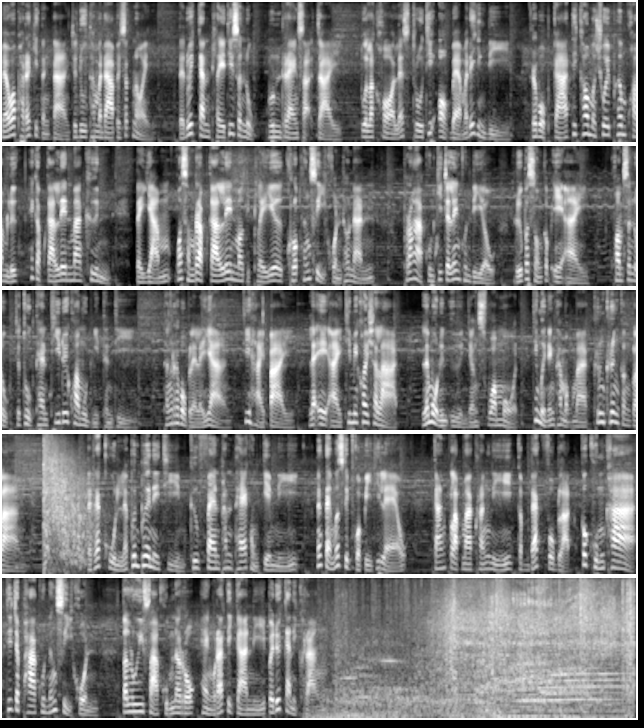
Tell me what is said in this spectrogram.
แม้ว่าภารกิจต่างๆ จะดูธรรมดาไปสักหน่อย แต่ด้วยการเพลย์ที่สนุกรุนแรงสะใจ ตัวละครและสตรูที่ออกแบบมาได้อย่างดี ระบบการ์ดที่เข้ามาช่วยเพิ่มความลึกให้กับการเล่นมากขึ้น แต่ย้ำว่าสำหรับการเล่นมัลติเพลเยอร์ครบทั้ง 4 คนเท่านั้น เพราะหากคุณคิดจะเล่นคนเดียว หรือผสมกับ AI ความสนุกจะถูกแทนที่ด้วยความหงุดหงิดทันที ทั้งระบบหลาย ๆ อย่างที่หายไปและ AI ที่ไม่ค่อยฉลาด และโหมดอื่นๆ อย่าง Swarm Mode ที่เหมือนยังทำออกมาครึ่งๆ กลางๆ แต่ถ้าคุณและเพื่อนๆ ในทีมคือแฟนพันธ์แท้ของเกมนี้ ตั้งแต่เมื่อ 10 กว่าปีที่แล้ว การกลับมาครั้งนี้กับ Back 4 Blood ก็คุ้มค่าที่จะพาคุณทั้ง 4 คน ตะลุยฝ่าขุมนรกแห่งรัตติการนี้ไปด้วยกันอีกครั้ง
